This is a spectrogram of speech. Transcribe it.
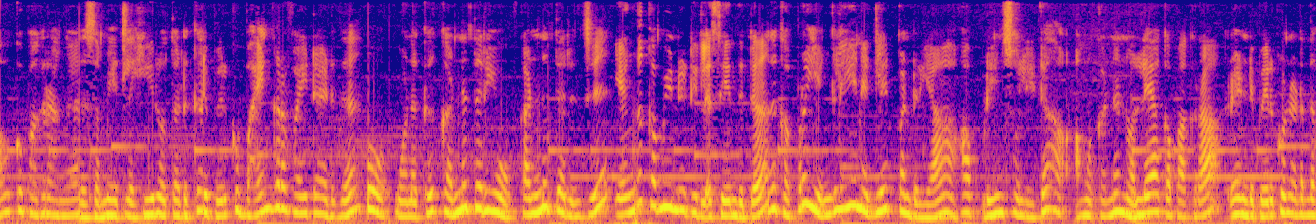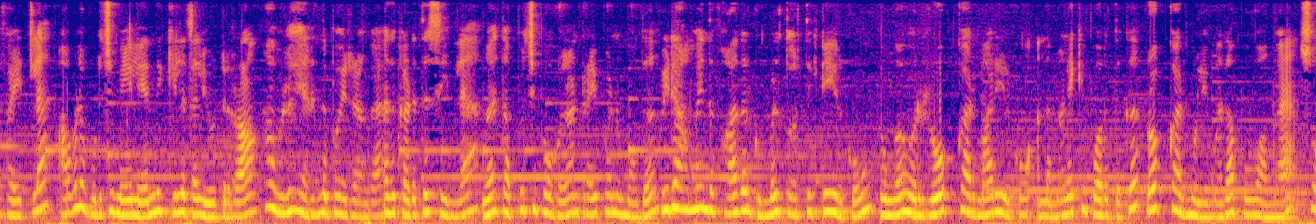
அவுக்க பாக்குறாங்க. அந்த சமயத்துல ஹீரோ தடுக்க ரெண்டு பேருக்கும் பயங்கர ஃபைட் ஆயிடுது. ஓ உனக்கு கண்ணு தெரியும். கண்ணு தெரிஞ்சு எங்க கம்யூனிட்டில சேர்ந்துட்டு அதுக்கப்புறம் எங்களையே நெக்லெக்ட் பண்றியா? அப்படின்னு சொல்லிட்டு அவன் கண்ணை நொல்லையாக்க பாக்குறா. ரெண்டு பேருக்கும் நடந்த ஃபைட்ல அவளை புடிச்சு மேல இருந்து கீழே தள்ளி விட்டுறான். அவளும் இறந்து போயிடுறாங்க. அதுக்கு அடுத்த சீன்ல தப்பிச்சு போகலாம் ட்ரை பண்ணும்போது விடாம இந்த ஃபாதர் கும்பல் துரத்துக்கிட்டே இருக்கும். இவங்க ஒரு ரோப் கார் மாதிரி இருக்கும். அந்த மலைக்கு போறதுக்கு ரோப் கார் மூலியமா தான் போவாங்க. சோ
